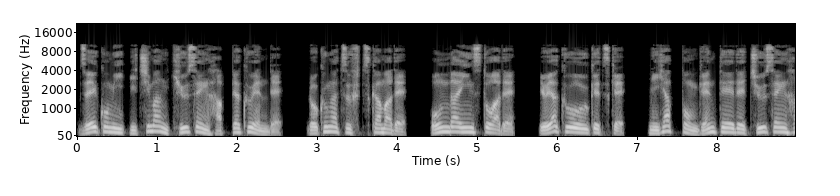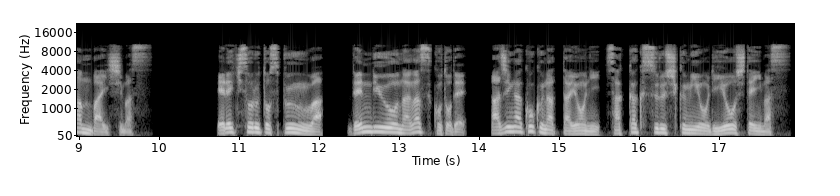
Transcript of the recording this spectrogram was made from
税込み19,800円で6月2日までオンラインストアで予約を受け付け200本限定で抽選販売します。エレキソルトスプーンは電流を流すことで味が濃くなったように錯覚する仕組みを利用しています。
